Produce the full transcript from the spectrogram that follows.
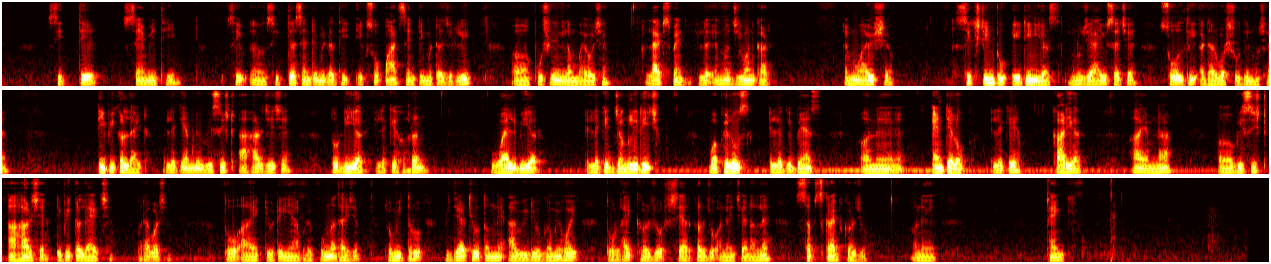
સિત્તેર સેમીથી સિત્તેર સેન્ટીમીટરથી એકસો પાંચ સેન્ટીમીટર જેટલી પૂંછડીની લંબાઈ હોય છે લાઈફ સ્પેન એટલે એમનો જીવનકાળ એમનું આયુષ્ય સિક્સટીન ટુ એટીન યર્સ એમનું જે આયુષ્ય છે સોળથી અઢાર વર્ષ સુધીનું છે ટિપિકલ ડાયટ એટલે કે એમની વિશિષ્ટ આહાર જે છે તો ડિયર એટલે કે હરણ વાઇલ્ડ બિયર એટલે કે જંગલી રીંછ બફેલોસ એટલે કે ભેંસ અને એન્ટેલોપ એટલે કે કાળિયાર આ એમના વિશિષ્ટ આહાર છે ટિપિકલ ડાયટ છે બરાબર છે તો આ એક્ટિવિટી અહીંયા આપણે પૂર્ણ થાય છે જો મિત્રો વિદ્યાર્થીઓ તમને આ વિડીયો ગમ્યો હોય તો લાઈક કરજો શેર કરજો અને ચેનલને સબસ્ક્રાઈબ કરજો અને થેન્ક યુ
